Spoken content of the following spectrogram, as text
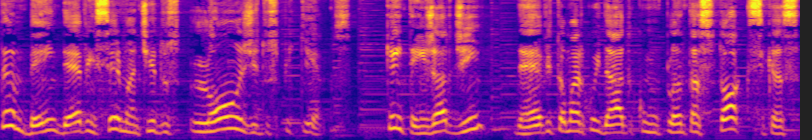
também devem ser mantidos longe dos pequenos. Quem tem jardim deve tomar cuidado com plantas tóxicas,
